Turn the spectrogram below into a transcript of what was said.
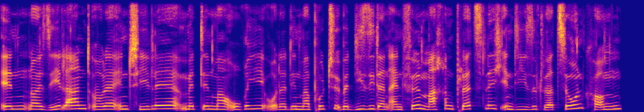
in Neuseeland oder in Chile mit den Maori oder den Mapuche, über die sie dann einen Film machen, plötzlich in die Situation kommen,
